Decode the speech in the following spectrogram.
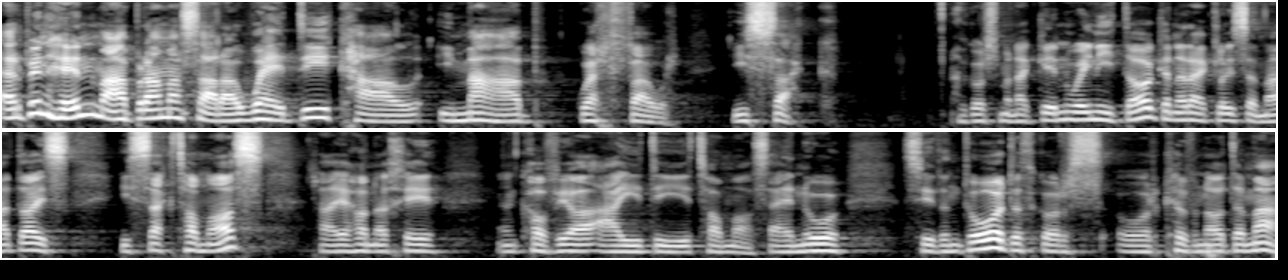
erbyn hyn mae Abraham a Sara wedi cael ei mab gwerthfawr, Isaac. Wrth gwrs, mae yna gynweinidog yn yr eglwys yma, does Isaac Thomas, rhai ohonoch chi yn cofio I.D. Thomas, enw sydd yn dod wrth gwrs o'r cyfnod yma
